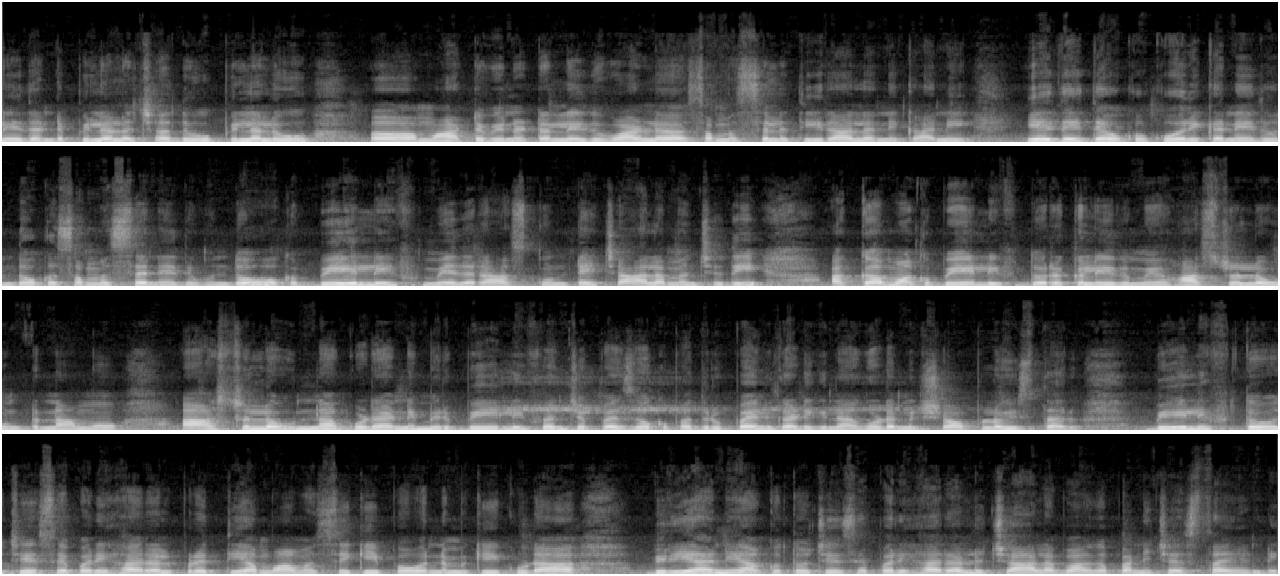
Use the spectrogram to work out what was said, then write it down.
లేదంటే పిల్లల చదువు పిల్లలు మాట వినటం లేదు వాళ్ళ సమస్యలు తీరాలని కానీ ఏదైతే ఒక కోరిక అనేది ఉందో ఒక సమస్య అనేది ఉందో ఒక బే లీఫ్ మీద రాసుకుంటే చాలా మంచిది. అక్క మాకు బే లీఫ్ దొరకలేదు మేము హాస్టల్లో ఉంటున్నాము. హాస్టల్లో ఉన్నా కూడా అండి మీరు బే లీఫ్ అని చెప్పేసి ఒక పది రూపాయలకి అడిగినా కూడా మీరు షాప్లో ఇస్తారు. బే లీఫ్తో చేసే పరిహారాలు ప్రతి అమావాస్యకి పౌర్ణమికి కూడా బిర్యానీ ఆకుతో చేసే పరిహారాలు చాలా బాగా పనిచేస్తాయండి.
